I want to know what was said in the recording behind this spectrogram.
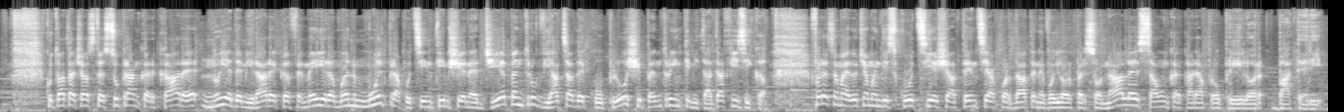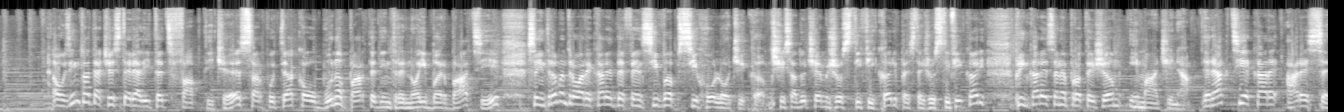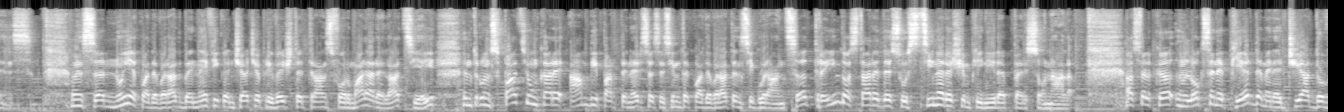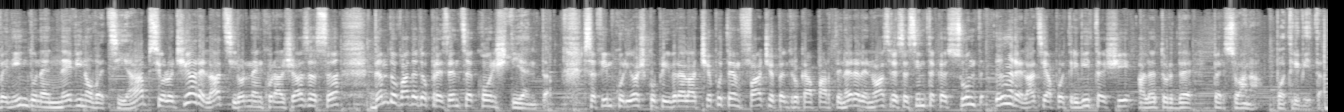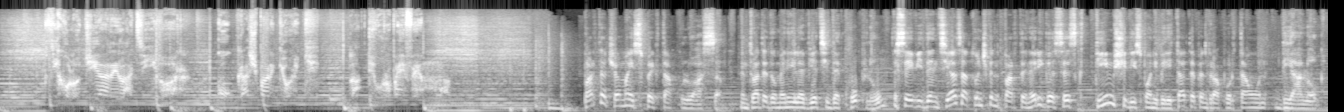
Cu toată această supraîncărcare, nu e de mirare că femeii rămân mult prea puțin timp și energie pentru viața de cuplu și pentru intimitatea fizică, fără să mai aducem în discuție și atenție acordată nevoilor personale sau încărcarea propriilor baterii. Auzind toate aceste realități faptice, s-ar putea ca o bună parte dintre noi bărbații să intrăm într-o oarecare defensivă psihologică și să aducem justificări peste justificări prin care să ne protejăm imaginea. Reacție care are sens. Însă nu e cu adevărat benefic în ceea ce privește transformarea relației într-un spațiu în care ambii parteneri să se simtă cu adevărat în siguranță, trăind o stare de susținere și împlinire personală astfel că în loc să ne pierdem energia dovenindu-ne nevinovăția, psihologia relațiilor ne încurajează să dăm dovadă de o prezență conștientă, să fim curioși cu privire la ce putem face pentru ca partenerele noastre să simtă că sunt în relația potrivită și alături de persoana potrivită. Psihologia relațiilor cu Gaspar Gheorghi la Europa FM. Partea cea mai spectaculoasă în toate domeniile vieții de cuplu se evidențiază atunci când partenerii găsesc timp și disponibilitate pentru a purta un dialog.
